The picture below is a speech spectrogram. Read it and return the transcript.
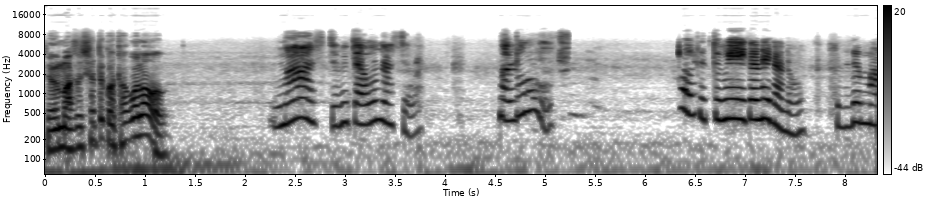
তুমি মাছের সাথে কথা বলো? মাছ তুমি কেমন আছো? ভালো? বলতে তুমি এখানে কেন? তোমাদের মা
